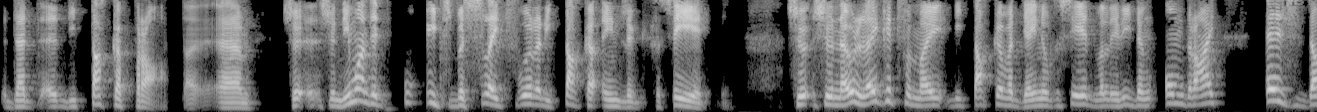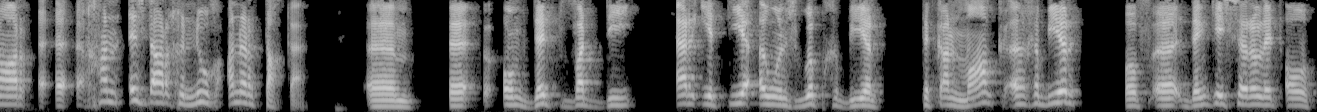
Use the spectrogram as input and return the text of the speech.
dat uh, die takke praat. Ehm uh, um, so so niemand het iets besluit voordat die takke eintlik gesê het nie. So so nou lyk dit vir my die takke wat jy nou gesê het wil hierdie ding omdraai. Is daar uh, uh, gaan is daar genoeg ander takke? Um, uh, om dit wat die RET ouens hoop gebeur te kan maak uh, gebeur of uh, dink jy Cyril het al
